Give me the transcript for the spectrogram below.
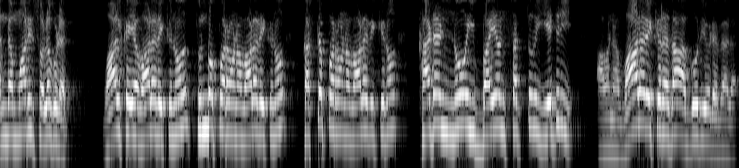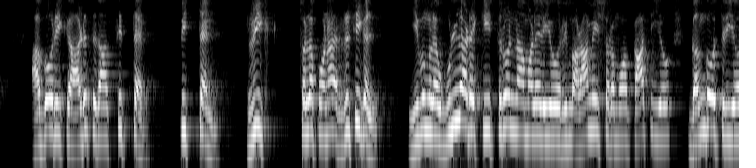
அந்த மாதிரி சொல்லக்கூடாது. வாழ்க்கையை வாழ வைக்கணும் துன்பப்படுறவனை வாழ வைக்கணும் கஷ்டப்படுறவனை வாழ வைக்கணும் கடன் நோய் பயம் சத்துரு எதிரி அவனை வாழ வைக்கிறதா அகோரியோட வேலை. அகோரிக்கு அடுத்துதான் சித்தர் பித்தன் ரிக். சொல்ல போனா ரிஷிகள். இவங்களை உள்ளடக்கி திருவண்ணாமலையிலையோ ரிம- ராமேஸ்வரமோ காசியோ கங்கோத்திரியோ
